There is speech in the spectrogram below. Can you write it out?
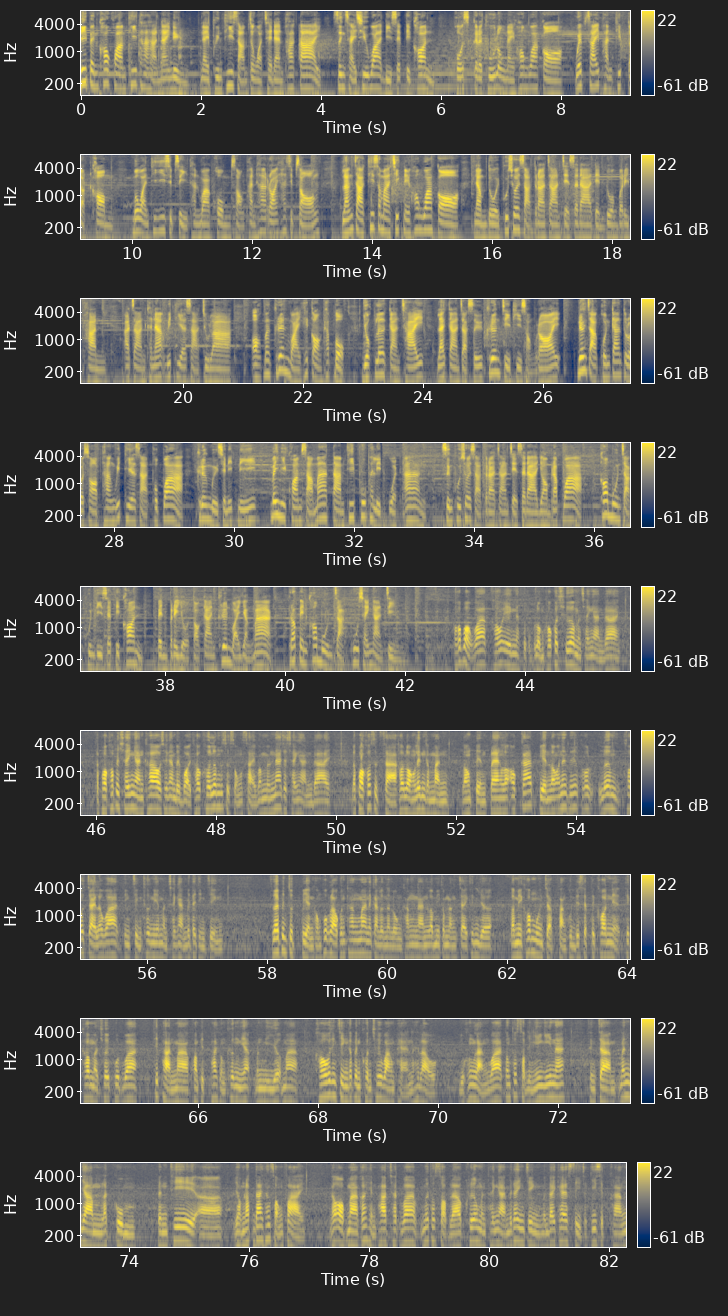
นี่เป็นข้อความที่ทหารนายหนึ่ง ในพื้นที่ 3 จังหวัดชายแดนภาคใต้ ซึ่งใช้ชื่อว่า Decepticon โพสต์กระทู้ลงในห้องว่ากอ เว็บไซต์พันทิป .com เมื่อวันที่ 24 ธันวาคม 2552 หลังจากที่สมาชิกในห้องว่ากอนำโดยผู้ช่วยศาสตราจารย์เจษดาเด่นดวงบริพันธ์ อาจารย์คณะวิทยาศาสตร์จุฬา ออกมาเคลื่อนไหวให้กองทัพบก ยกเลิกการใช้ และการจัดซื้อเครื่อง GT 200 เนื่องจากผลการตรวจสอบทางวิทยาศาสตร์พบว่าเครื่องมือชนิดนี้ไม่มีความสามารถตามที่ผู้ผลิตอวดอ้าง ซึ่งผู้ช่วยศาสตราจารย์เจษดายอมรับว่า ข้อมูลจากคุณดีเซปติคอน เป็นประโยชน์ต่อการเคลื่อนไหวอย่างมาก เพราะเป็นข้อมูลจากผู้ใช้งานจริงเขาก็บอกว่าเขาเองเนี่ยฝึกอบรมเขาก็เชื่อมันใช้งานได้ แต่พอเขาไปใช้งานเข้าใช้งานบ่อยๆเขาเขาเริ่มรู้สึกสงสัยว่ามันน่าจะใช้งานได้ แล้วพอเขาศึกษาเขาลองเล่นกับมัน ลองเปลี่ยนแปลงลองเอาการ์ดเปลี่ยนลองอันนั้นนี้เขาเริ่มเข้าใจแล้วว่าจริง ๆ เครื่องนี้มันใช้งานไม่ได้จริงๆเลยเป็นจุดเปลี่ยนของพวกเราค่อนข้างมากในการรณรงค์ครั้งนั้น เรามีกำลังใจขึ้นเยอะ เรามีข้อมูลจากฝั่งคุณดิเซปติคอนเนี่ยที่เข้ามาช่วยพูดว่าที่ผ่านมาความผิดพลาดของเครื่องนี้มันมีเยอะมากเขาจริง ๆ ก็เป็นคนช่วยวางแผนให้เราอยู่ข้างหลังว่าต้องทดสอบอย่างนี้นะถึงจะแม่นยำรัดกุมเป็นที่อยอมรับได้ทั้งสองฝ่าย แล้วออกมาก็เห็นภาพชัดว่าเมื่อทดสอบแล้วเครื่องมันใช้งานไม่ได้จริง ๆ มันได้แค่ 4 จาก 20 ครั้ง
